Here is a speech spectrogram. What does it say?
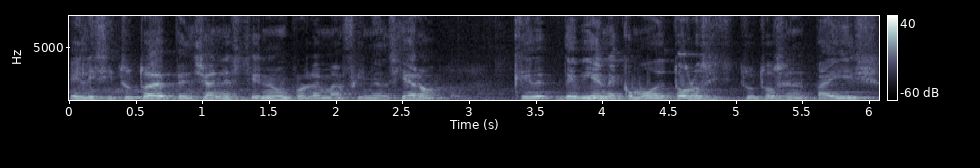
El Instituto de Pensiones tiene un problema financiero que deviene, como de todos los institutos en el país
